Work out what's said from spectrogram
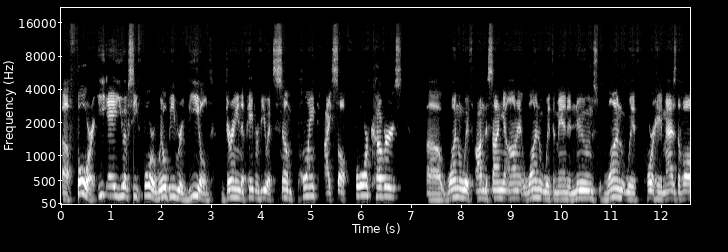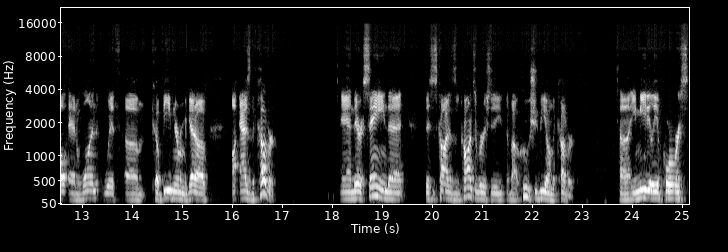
uh, 4, EA UFC 4, will be revealed during the pay per view at some point. I saw four covers uh, one with Adesanya on it, one with Amanda Nunes, one with Jorge Masvidal, and one with um, Khabib Nurmagomedov uh, as the cover. And they're saying that this is causing some controversy about who should be on the cover. Uh, immediately, of course,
